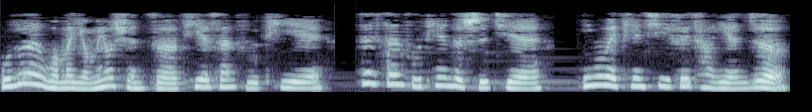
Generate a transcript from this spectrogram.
无论我们有没有选择贴三伏贴，在三伏天的时节，因为天气非常炎热，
